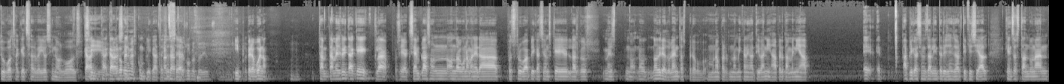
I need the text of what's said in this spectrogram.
tu vols aquest servei o si no el vols. Cada, sí, cada, cada cop sí. és més complicat, això Exacte, és cert. és el que tu dius. I, però bueno, uh -huh. tam també és veritat que, clar, o sigui, exemples on, on d'alguna manera pots trobar aplicacions que les veus més, no, no, no diré dolentes, però amb una part una mica negativa n'hi ha, però també n'hi ha eh, eh, aplicacions de l'intel·ligència artificial que ens estan donant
